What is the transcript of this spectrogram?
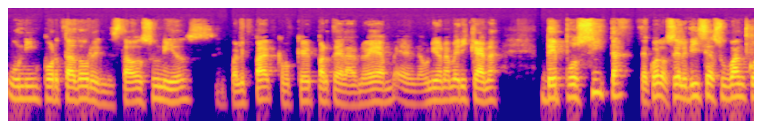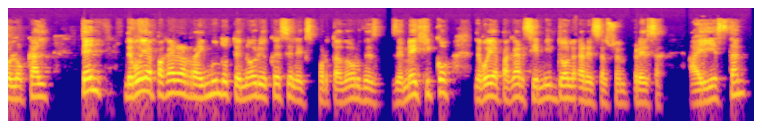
un importador en Estados Unidos, en cualquier parte de la, Unión Americana, deposita, ¿de acuerdo? O sea, le dice a su banco local, ten, le voy a pagar a Raimundo Tenorio, que es el exportador desde México, le voy a pagar 100 mil dólares a su empresa. Ahí están.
